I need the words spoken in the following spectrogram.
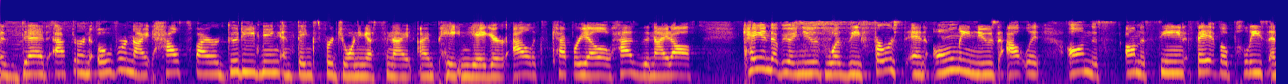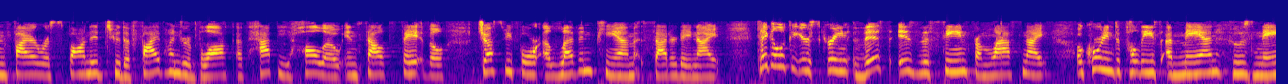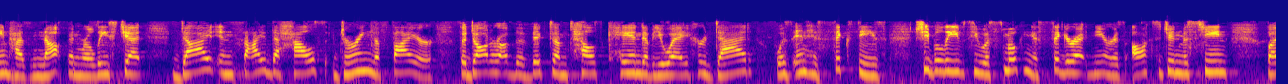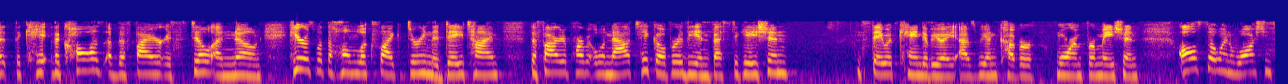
is dead after an overnight house fire. Good evening and thanks for joining us tonight. I'm Peyton Yeager. Alex Capriello has the night off. KNWA News was the first and only news outlet on the, on the scene. Fayetteville Police and Fire responded to the 500 block of Happy Hollow in South Fayetteville just before 11 p.m. Saturday night. Take a look at your screen. This is the scene from last night. According to police, a man whose name has not been released yet died inside the house during the fire. The daughter of the victim tells KNWA her dad was in his 60s. She believes he was smoking a cigarette near his oxygen machine, but the, the cause of the fire is still unknown. Here's what the home looks like during the daytime. The fire department will now take over the investigation. And Stay with KNWA as we uncover more information. Also in Washington.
